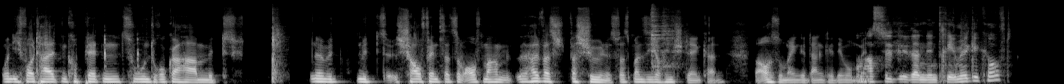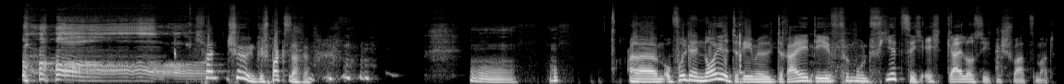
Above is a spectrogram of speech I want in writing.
und ich wollte halt einen kompletten Zu- und Drucker haben mit, ne, mit, mit Schaufenster zum Aufmachen, halt was, was Schönes, was man sich auch hinstellen kann. War auch so mein Gedanke in dem Moment. hast du dir dann den Dremel gekauft? Ich fand ihn schön, Geschmackssache. Hm. ähm, obwohl der neue Dremel 3D45 echt geil aussieht in Schwarzmatt.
